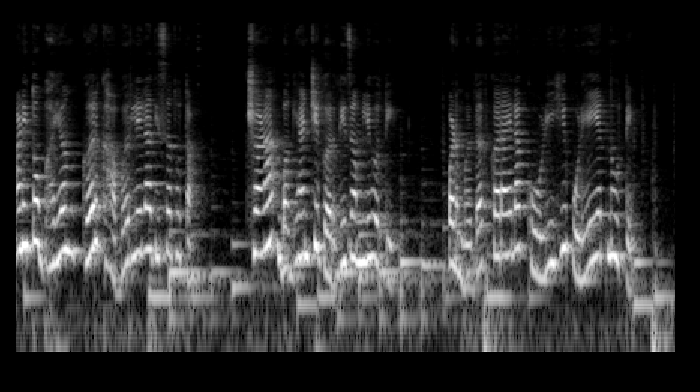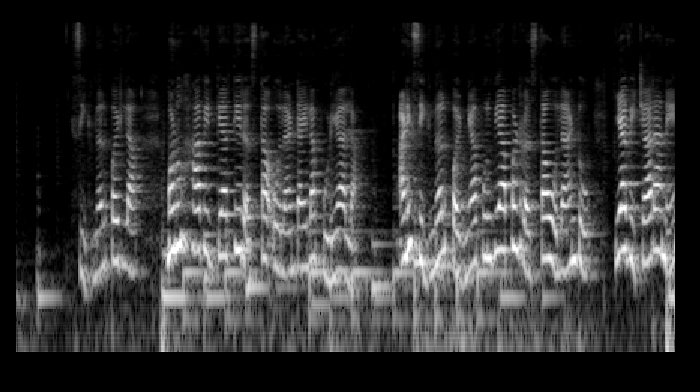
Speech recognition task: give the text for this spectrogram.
आणि तो भयंकर घाबरलेला दिसत होता. क्षणात बघ्यांची गर्दी जमली होती पण मदत करायला कोणीही पुढे येत नव्हते. सिग्नल पडला म्हणून हा विद्यार्थी रस्ता ओलांडायला पुढे आला आणि सिग्नल पडण्यापूर्वी आपण रस्ता ओलांडू या विचाराने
